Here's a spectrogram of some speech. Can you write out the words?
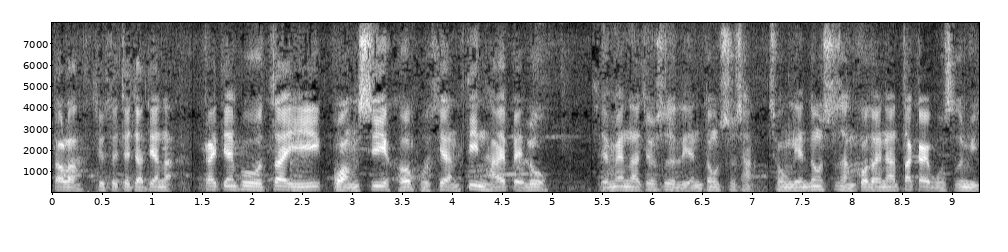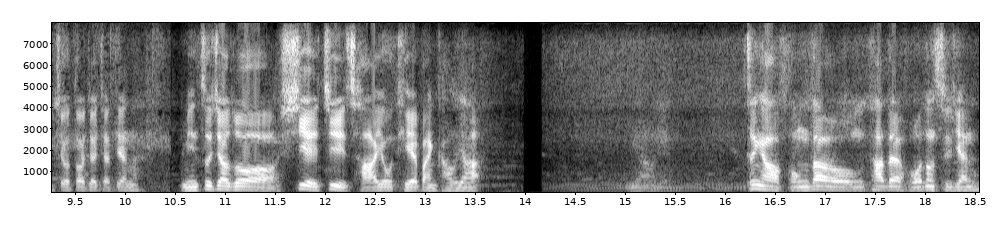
到了，就是这家店了。该店铺在于广西合浦县定海北路。前面呢就是联东市场，从联东市场过来呢，大概五十米就到这家店了。名字叫做谢记茶油铁板烤鸭，正好逢到它的活动时间。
